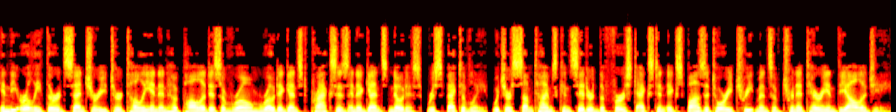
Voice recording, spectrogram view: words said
In the early 3rd century Tertullian and Hippolytus of Rome wrote against Praxeas and against Noetus, respectively, which are sometimes considered the first extant expository treatments of Trinitarian theology.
